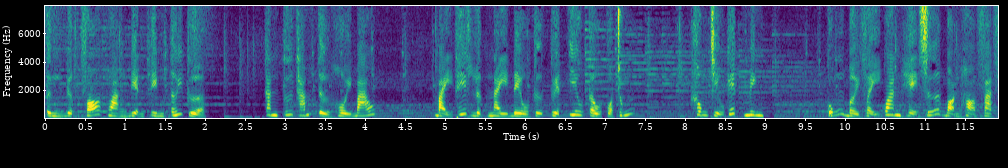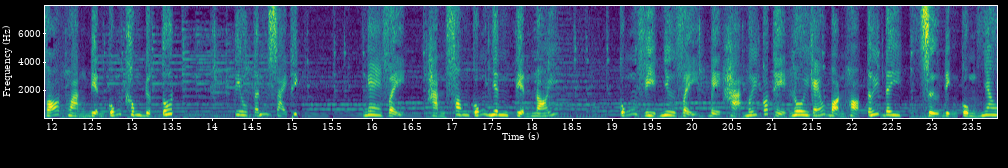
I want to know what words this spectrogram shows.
từng được Phó Hoàng Điện tìm tới cửa. Căn cứ thám tử hồi báo, bảy thế lực này đều tự tuyệt yêu cầu của chúng, không chịu kết minh. Cũng bởi vậy quan hệ giữa bọn họ và Võ Hoàng Điện cũng không được tốt. Tiêu Tấn giải thích. Nghe vậy, Hàn Phong cũng nhân tiện nói. Cũng vì như vậy bệ hạ mới có thể lôi kéo bọn họ tới đây, dự định cùng nhau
